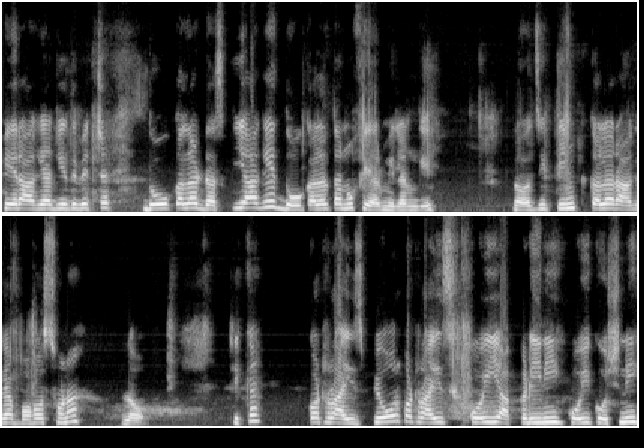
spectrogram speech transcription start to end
ਫਿਰ ਆ ਗਿਆ ਜੀ ਇਹਦੇ ਵਿੱਚ ਦੋ ਕਲਰ ਡਸਕੀ ਆ ਗਏ, ਦੋ ਕਲਰ ਤੁਹਾਨੂੰ ਫੇਅਰ ਮਿਲਣਗੇ। ਲਓ ਜੀ ਪਿੰਕ ਕਲਰ ਆ ਗਿਆ, ਬਹੁਤ ਸੋਹਣਾ। ਲਓ, ਠੀਕ ਹੈ ਕੋਟਰਾਈਜ਼ ਪਿਓਰ ਕੋਟਰਾਈਜ਼ ਕੋਈ ਆਕੜੀ ਨਹੀਂ, ਕੋਈ ਕੁਛ ਨਹੀਂ।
